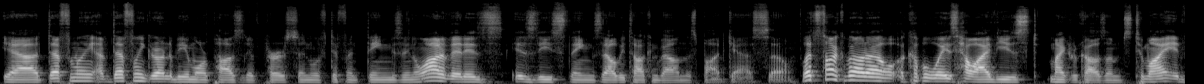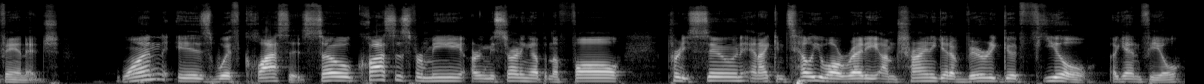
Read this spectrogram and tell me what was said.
yeah, definitely. I've definitely grown to be a more positive person with different things, and a lot of it is is these things that I'll be talking about in this podcast. So let's talk about uh, a couple ways how I've used microcosms to my advantage. One is with classes. So classes for me are going to be starting up in the fall pretty soon. And I can tell you already, I'm trying to get a very good feel, again, feel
